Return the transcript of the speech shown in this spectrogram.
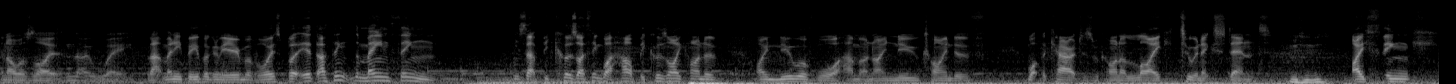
And I was like, no way, that many people are gonna be hearing my voice. But it, I think the main thing is that because I think what helped because I kind of I knew of Warhammer and I knew kind of what the characters were kind of like to an extent. Mm-hmm. I think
